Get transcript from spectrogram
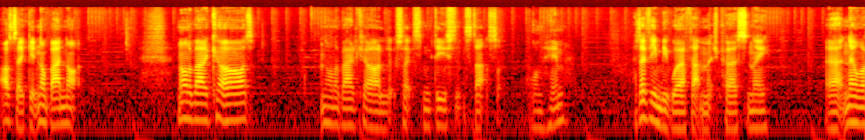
I'll take it. Not bad, not... Not a bad card. Not a bad card. Looks like some decent stats on him. I don't think he'd be worth that much, personally. Uh, no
